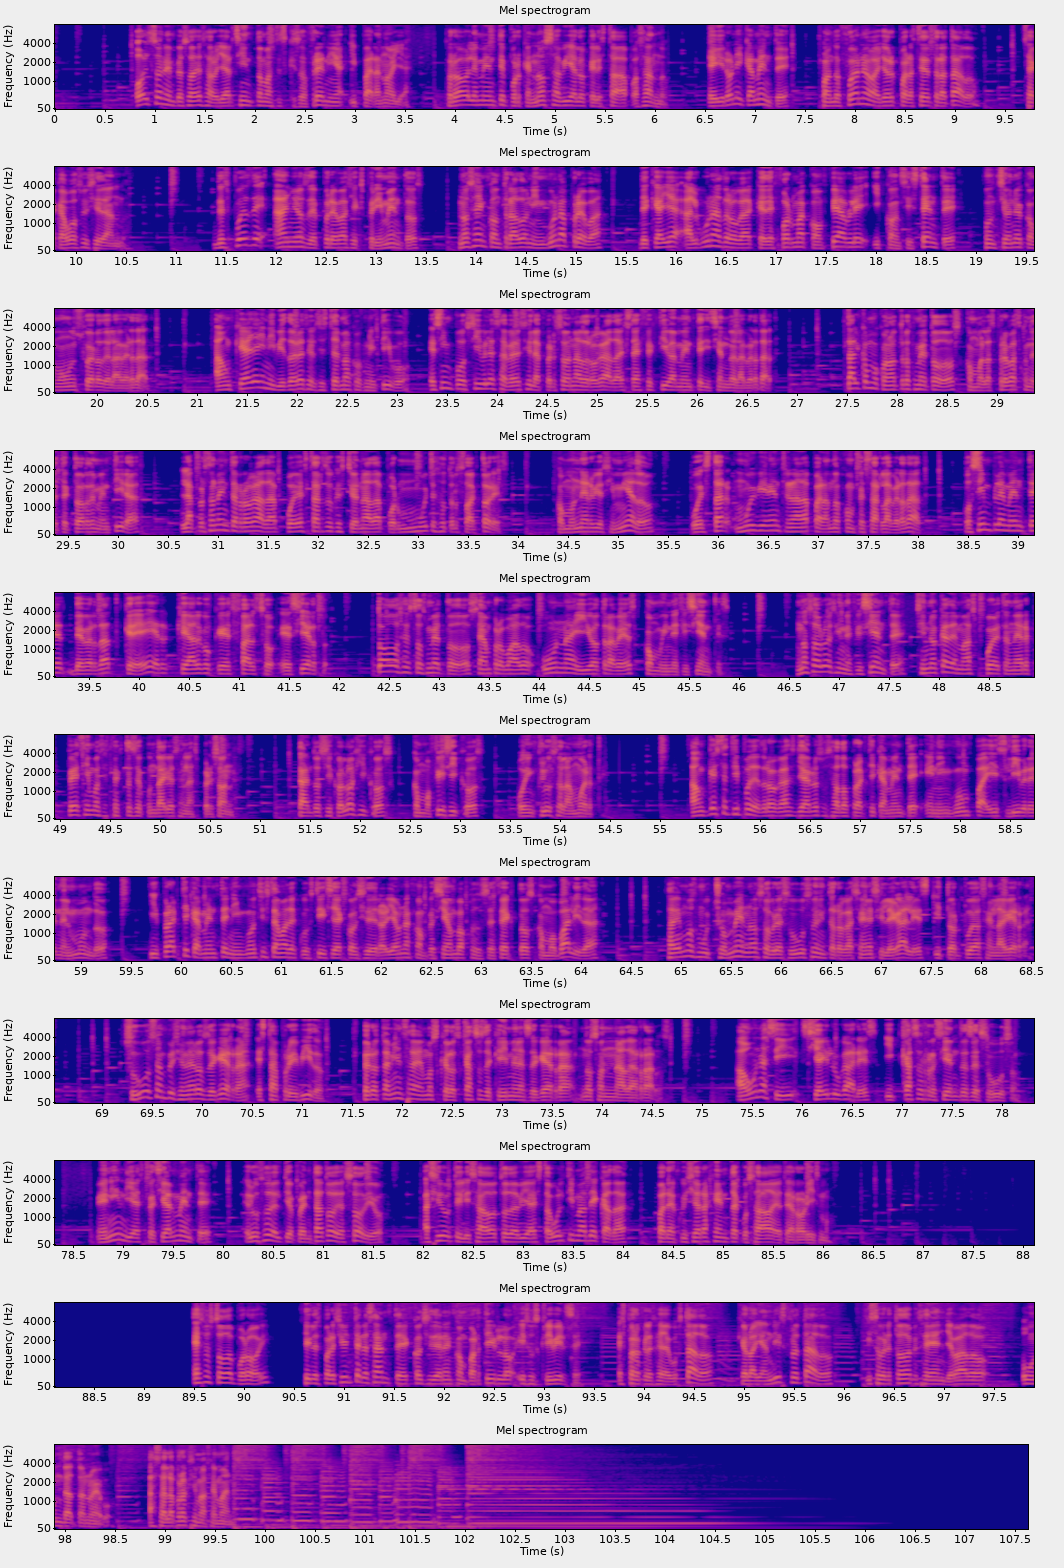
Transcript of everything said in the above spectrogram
Olson empezó a desarrollar síntomas de esquizofrenia y paranoia, probablemente porque no sabía lo que le estaba pasando. E irónicamente, cuando fue a Nueva York para ser tratado, se acabó suicidando. Después de años de pruebas y experimentos, no se ha encontrado ninguna prueba de que haya alguna droga que de forma confiable y consistente funcione como un suero de la verdad. Aunque haya inhibidores del sistema cognitivo, es imposible saber si la persona drogada está efectivamente diciendo la verdad. Tal como con otros métodos, como las pruebas con detector de mentiras, la persona interrogada puede estar sugestionada por muchos otros factores, como nervios y miedo, o estar muy bien entrenada para no confesar la verdad, o simplemente de verdad creer que algo que es falso es cierto. Todos estos métodos se han probado una y otra vez como ineficientes. No solo es ineficiente, sino que además puede tener pésimos efectos secundarios en las personas, tanto psicológicos como físicos o incluso la muerte. Aunque este tipo de drogas ya no es usado prácticamente en ningún país libre en el mundo, y prácticamente ningún sistema de justicia consideraría una confesión bajo sus efectos como válida, sabemos mucho menos sobre su uso en interrogaciones ilegales y torturas en la guerra. Su uso en prisioneros de guerra está prohibido, pero también sabemos que los casos de crímenes de guerra no son nada raros. Aún así, sí hay lugares y casos recientes de su uso. En India especialmente, el uso del tiopentato de sodio ha sido utilizado todavía esta última década para enjuiciar a gente acusada de terrorismo. Eso es todo por hoy. Si les pareció interesante, consideren compartirlo y suscribirse. Espero que les haya gustado, que lo hayan disfrutado y sobre todo que se hayan llevado un dato nuevo. Hasta la próxima semana.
